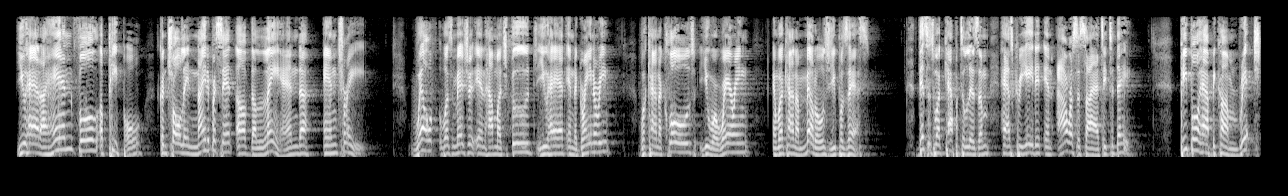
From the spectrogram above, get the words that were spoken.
You had a handful of people controlling 90% of the land and trade. Wealth was measured in how much food you had in the granary, what kind of clothes you were wearing, and what kind of metals you possess. This is what capitalism has created in our society today. People have become rich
